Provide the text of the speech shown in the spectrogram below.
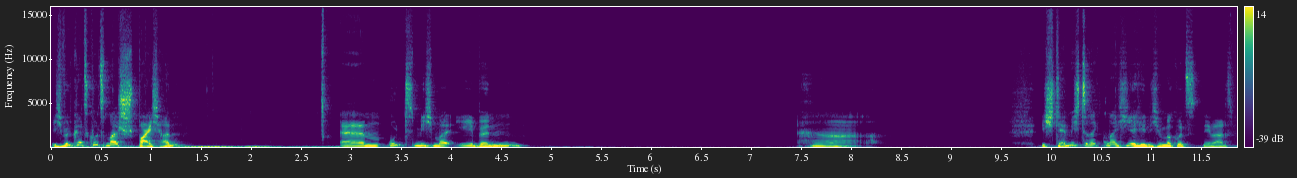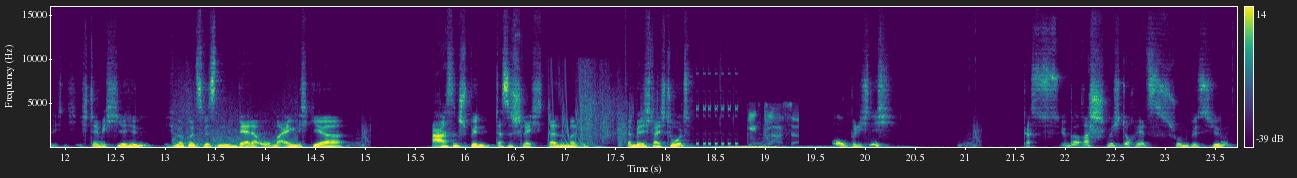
Ich würde ganz kurz mal speichern. Ähm, und mich mal eben. Ha. Ich stelle mich direkt mal hier hin. Ich will mal kurz. Nee, das will ich nicht. Ich stelle mich hier hin. Ich will mal kurz wissen, wer da oben eigentlich hier. Ah, es sind Spinnen. Das ist schlecht. Dann, wir, dann bin ich gleich tot. Oh, bin ich nicht. Das überrascht mich doch jetzt schon ein bisschen.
